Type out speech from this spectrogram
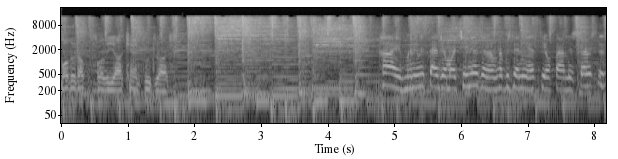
loaded up for the uh, canned food drive. Hi, my name is Sandra Martinez and I'm representing SDO Family Services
